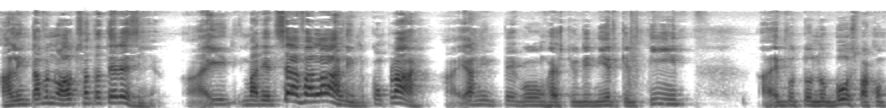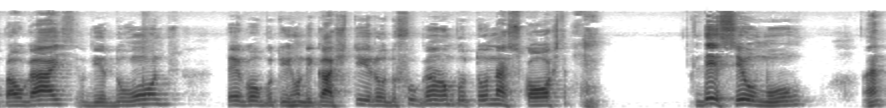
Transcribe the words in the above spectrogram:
Arlindo estava no Alto Santa Terezinha. Aí Maria disse: ah, vai lá, Arlindo, comprar. Aí Arlindo pegou um restinho de dinheiro que ele tinha, aí botou no bolso para comprar o gás, o dinheiro do ônibus, pegou o botijão de gás, tirou do fogão, botou nas costas, desceu o morro, né?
